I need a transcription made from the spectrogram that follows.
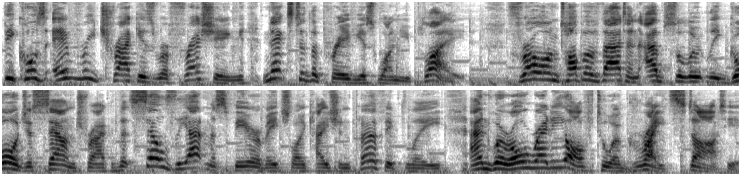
because every track is refreshing next to the previous one you played. Throw on top of that an absolutely gorgeous soundtrack that sells the atmosphere of each location perfectly, and we're already off to a great start here.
